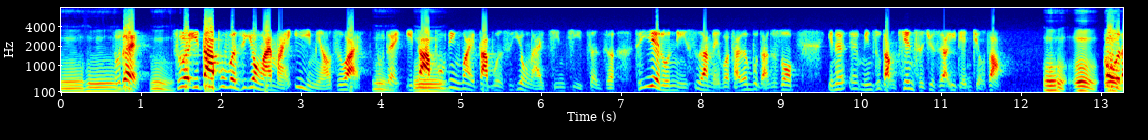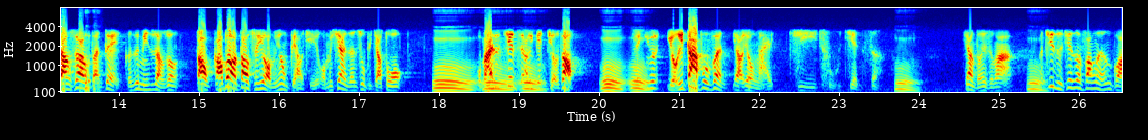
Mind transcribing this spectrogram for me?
嗯哼，对不对？嗯，除了一大部分是用来买疫苗之外，对不对？一大部另外一大部分是用来经济政策。这叶伦女士啊，美国财政部长就说，因为民主党坚持就是要一点九兆。嗯嗯，共和党虽然反对，可是民主党说到搞不好到最后我们用表决，我们现在人数比较多。嗯，我们还是坚持要一点九兆。嗯嗯，因为有一大部分要用来基础建设。嗯。这样懂意思吗？嗯，基础建设方案很广，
